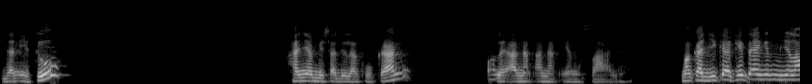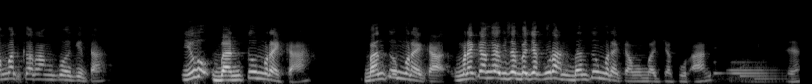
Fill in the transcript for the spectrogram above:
dan itu hanya bisa dilakukan oleh anak-anak yang saleh. Maka jika kita ingin menyelamatkan orang tua kita, yuk bantu mereka, bantu mereka. Mereka nggak bisa baca Quran, bantu mereka membaca Quran, ya.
